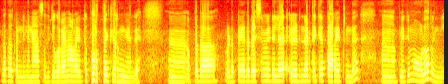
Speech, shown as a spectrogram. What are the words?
ഇതൊക്കെ കണ്ടിങ്ങനെ ആസ്വദിച്ച് കുറേ നാളായിട്ട് പുറത്തേക്ക് ഇറങ്ങിയല്ലേ. അപ്പോൾ ഇതാ ഇവിടെ ഇപ്പോൾ ഏകദേശം വീട്ടിലെ വീടിന്റെ അടുത്തേക്ക് എത്താറായിട്ടുണ്ട്. അപ്പോഴേക്കും മോൾ ഉറങ്ങി.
